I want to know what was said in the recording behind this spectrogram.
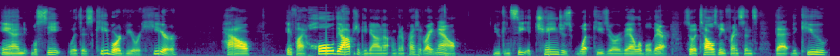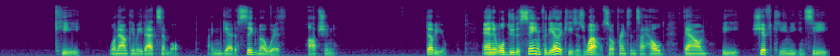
and we'll see with this keyboard viewer here how if I hold the Option key down, I'm going to press it right now, you can see it changes what keys are available there. So it tells me, for instance, that the Q key will now give me that symbol. I can get a sigma with option W. And it will do the same for the other keys as well. So for instance, I hold down the shift key and you can see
